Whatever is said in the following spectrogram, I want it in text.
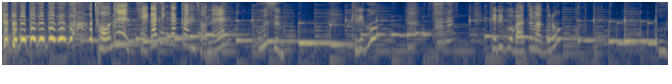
됐다, 됐다, 됐다, 됐다. 저는 제가 생각하는 저는 웃음 그리고 사랑 그리고 마지막으로 우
